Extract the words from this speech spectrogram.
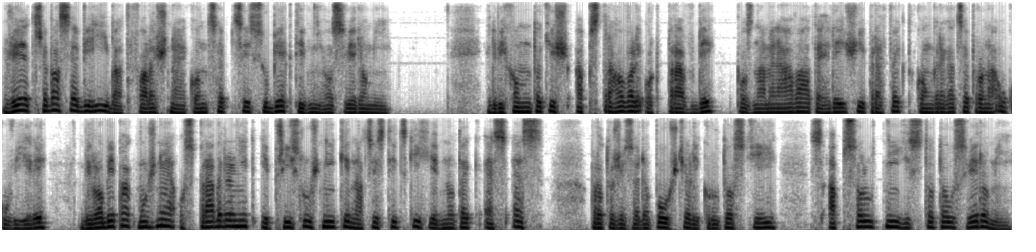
že je třeba se vyhýbat falešné koncepci subjektivního svědomí. Kdybychom totiž abstrahovali od pravdy, poznamenává tehdejší prefekt Kongregace pro nauku víry, bylo by pak možné ospravedlnit i příslušníky nacistických jednotek SS, protože se dopouštěli krutostí s absolutní jistotou svědomí.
